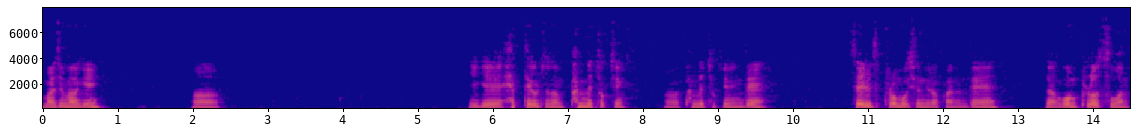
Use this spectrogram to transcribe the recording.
마지막이 어, 이게 혜택을 주는 판매 촉진 어, 판매 촉진인데 세일즈 프로모션이라고 하는데 원 플러스 원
